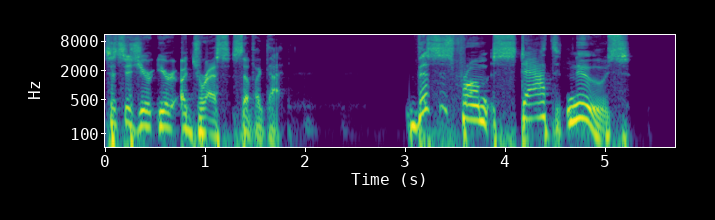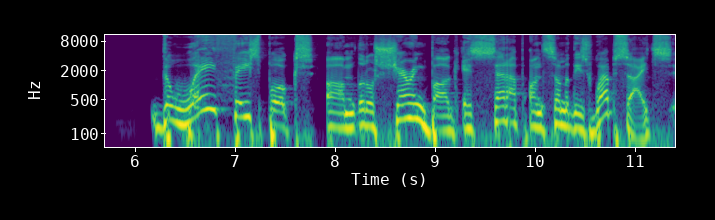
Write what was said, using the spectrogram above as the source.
such as your, your address, stuff like that. This is from Stat News. The way Facebook's um, little sharing bug is set up on some of these websites,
